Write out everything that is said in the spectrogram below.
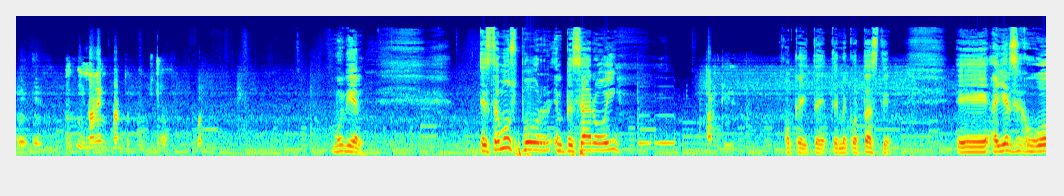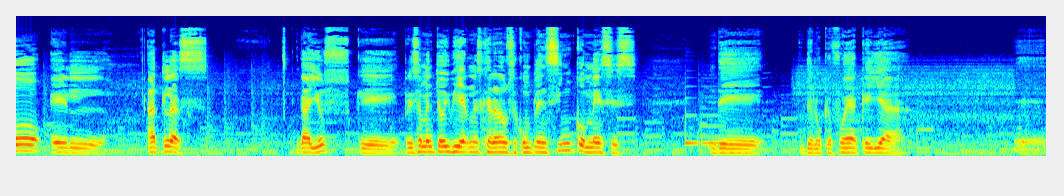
Eh, y no le encuentro sentido. Muy bien. Estamos por empezar hoy. Partido. Ok, te, te me cortaste. Eh, ayer se jugó el Atlas Gallos, que precisamente hoy viernes, Gerardo, se cumplen cinco meses de, lo que fue aquella eh,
